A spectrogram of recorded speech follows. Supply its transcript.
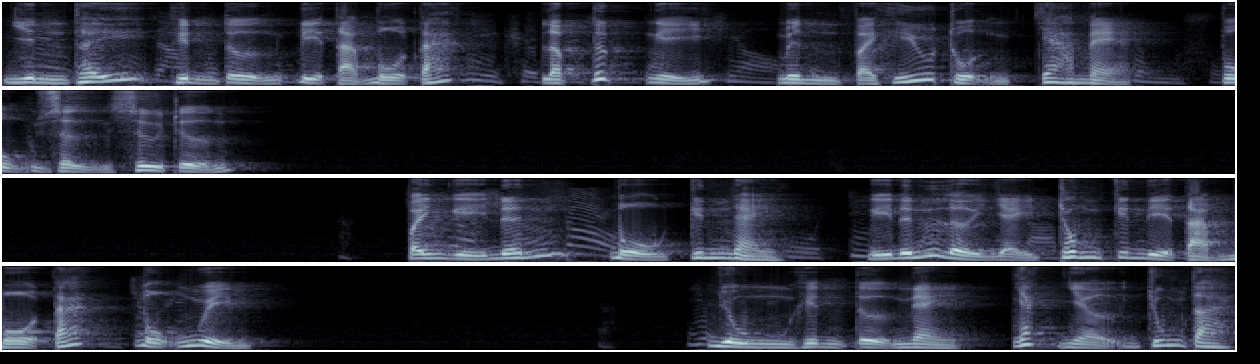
Nhìn thấy hình tượng Địa Tạng Bồ Tát, lập tức nghĩ mình phải hiếu thuận cha mẹ, phụng sự sư trưởng. Phải nghĩ đến bộ kinh này, nghĩ đến lời dạy trong kinh Địa Tạng Bồ Tát bổ nguyện. Dùng hình tượng này nhắc nhở chúng ta.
